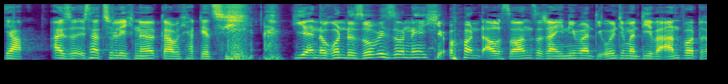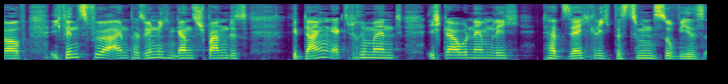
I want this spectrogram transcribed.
Ja, also ist natürlich, ne, glaube ich, hat jetzt hier in der Runde sowieso nicht und auch sonst wahrscheinlich niemand die ultimative Antwort drauf. Ich finde es für einen persönlich ein ganz spannendes Gedankenexperiment. Ich glaube nämlich tatsächlich, dass zumindest so wie es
